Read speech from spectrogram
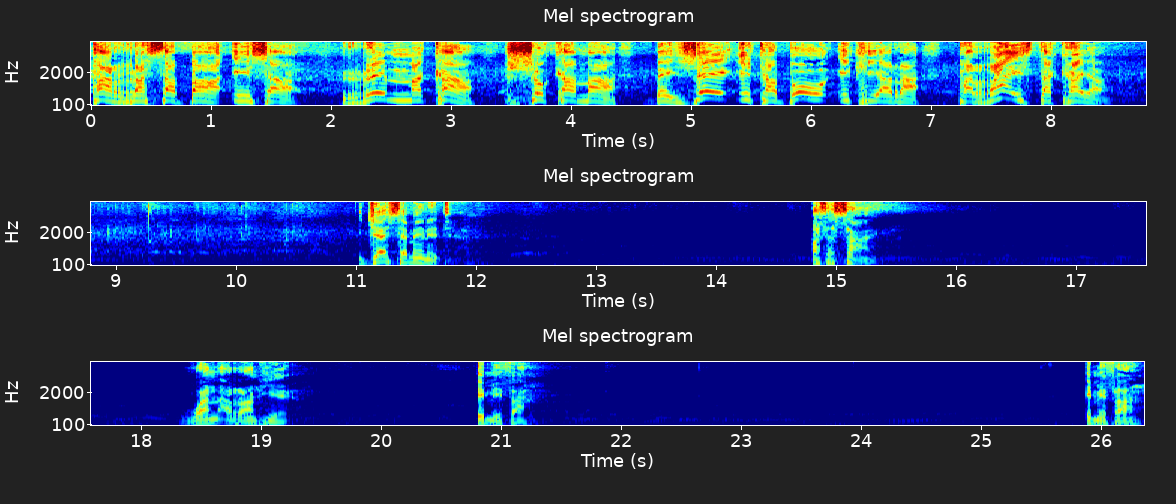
Parasaba Isha Remaka Shokama Beje Itabo Ikiara Paraistakaya. Just a minute. As a sign. One around here. Emifa. Emefa,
